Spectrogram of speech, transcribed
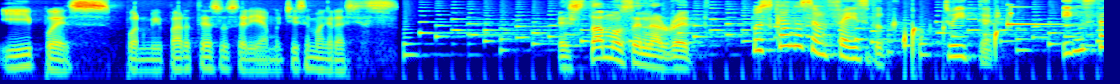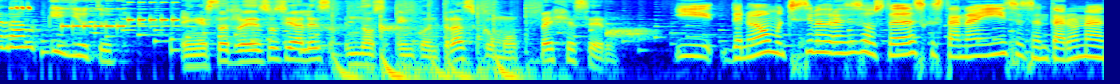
Y pues por mi parte eso sería. Muchísimas gracias. Estamos en la red. Búscanos en Facebook, Twitter, Instagram y YouTube. En estas redes sociales nos encontrás como PG0. Y de nuevo, muchísimas gracias a ustedes que están ahí, se sentaron a,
